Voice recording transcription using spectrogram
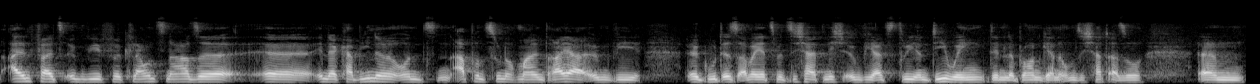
allenfalls irgendwie für Clowns Nase äh, in der Kabine und ab und zu noch mal ein Dreier irgendwie äh, gut ist, aber jetzt mit Sicherheit nicht irgendwie als 3D-Wing, den LeBron gerne um sich hat. Also ähm,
